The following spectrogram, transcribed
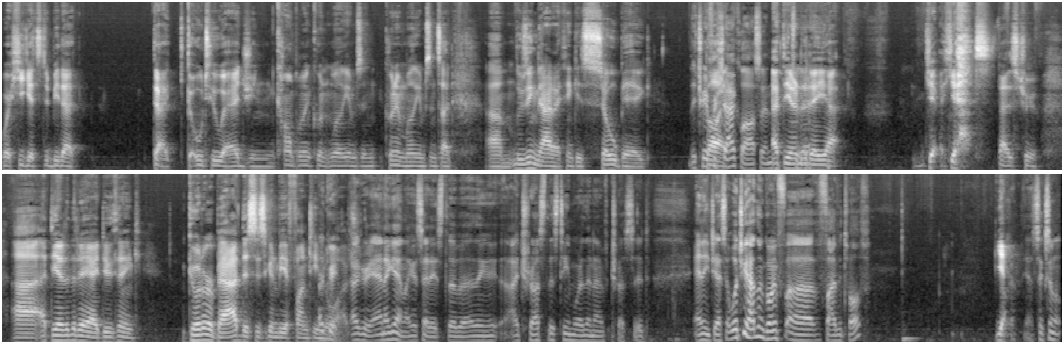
where he gets to be that that go-to edge and complement Quinnen Williams and Quentin Williams inside. Um, losing that, I think, is so big. They trade But for Shaq Lawson. At the end of the day, yeah, yeah, yes, that is true. Uh, at the end of the day, I do think, good or bad, this is going to be a fun team agree, to watch. I agree. And again, like I said, it's the I, think I trust this team more than I've trusted any Jets. What you have them going uh, five and twelve? Yeah, Yeah, six and.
